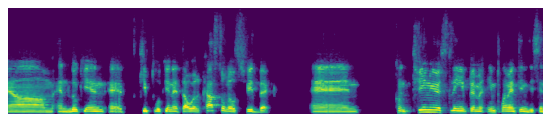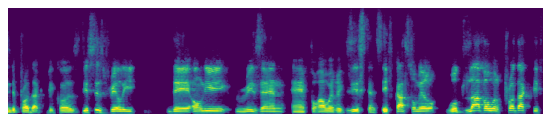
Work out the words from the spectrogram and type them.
Um, and looking at keep looking at our customers' feedback and continuously implement, implementing this in the product because this is really the only reason uh, for our existence. If customer would love our product, if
